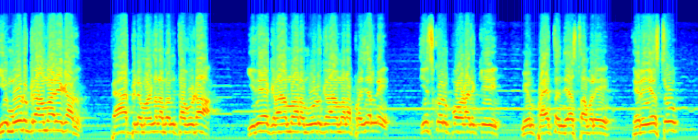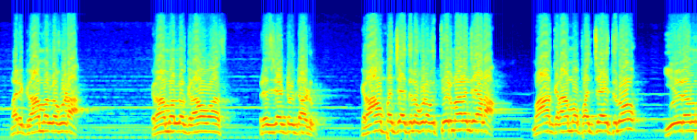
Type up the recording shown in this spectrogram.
ఈ మూడు గ్రామాలే కాదు ప్యాపిల మండలం అంతా కూడా ఇదే గ్రామాల మూడు గ్రామాల ప్రజల్ని తీసుకొని పోవడానికి మేము ప్రయత్నం చేస్తామని తెలియజేస్తూ మరి గ్రామంలో కూడా గ్రామంలో గ్రామ ప్రెసిడెంట్ ఉంటాడు. గ్రామ పంచాయతీలో కూడా ఒక తీర్మానం చేయాలా? మా గ్రామ పంచాయతీలో ఈవెన్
